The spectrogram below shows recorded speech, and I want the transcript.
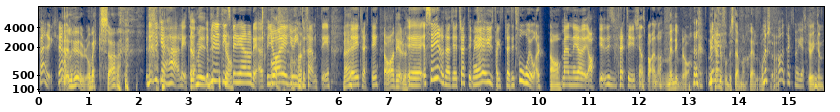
Verkligen. eller hur? Och växa. Men det tycker jag är härligt. Ja, jag blir lite tycker jag. inspirerad av det, för jag är ju inte skönt. 50, Nej. jag är 30. ja, det är du. Eh, jag säger inte att jag är 30, men jag är ju faktiskt 32 i år. Ja. Men jag, ja, 30 känns bra ändå. Men det är bra, det kan det- du få bestämma själv Men, också. ja, tack så mycket. Har ingen...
